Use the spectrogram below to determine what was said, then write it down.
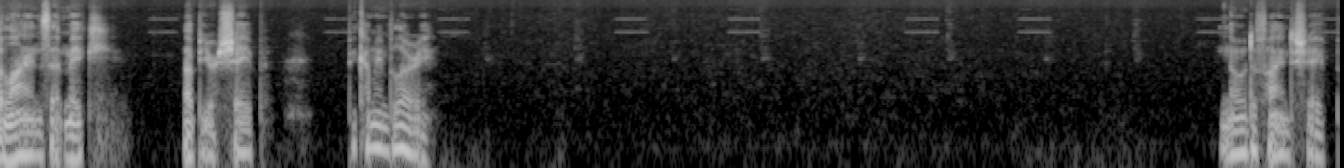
The lines that make up your shape becoming blurry. No defined shape,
